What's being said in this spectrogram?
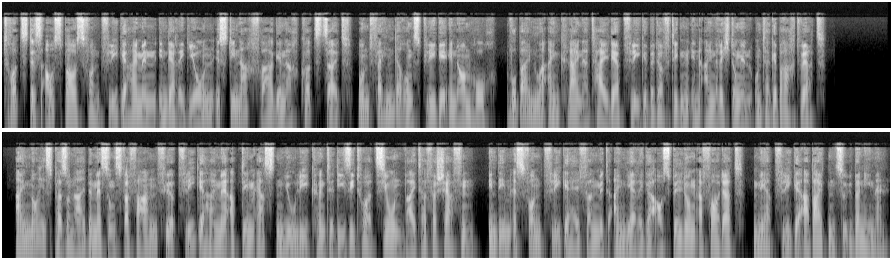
Trotz des Ausbaus von Pflegeheimen in der Region ist die Nachfrage nach Kurzzeit- und Verhinderungspflege enorm hoch, wobei nur ein kleiner Teil der Pflegebedürftigen in Einrichtungen untergebracht wird ein neues Personalbemessungsverfahren für Pflegeheime ab dem 1. Juli könnte die Situation weiter verschärfen, indem es von Pflegehelfern mit einjähriger Ausbildung erfordert, mehr Pflegearbeiten zu übernehmen.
